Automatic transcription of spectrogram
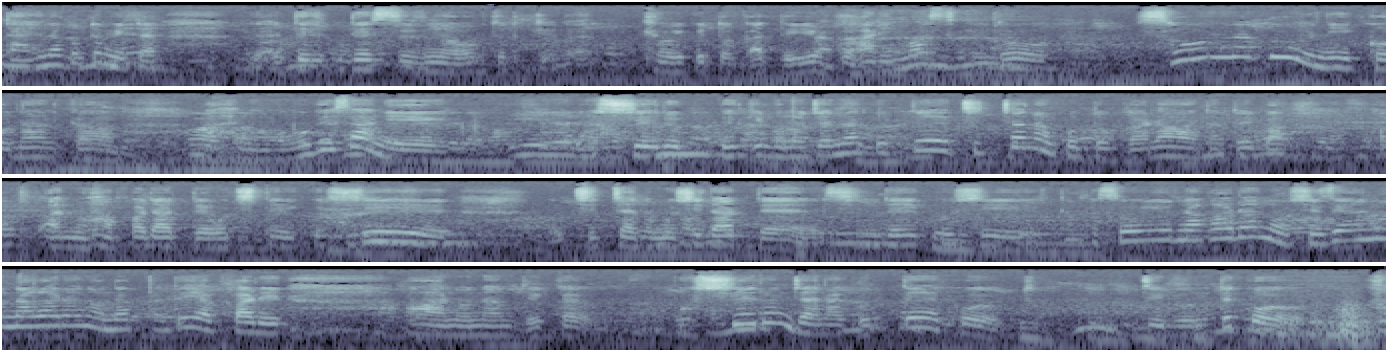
大変なことみたいでですの教育とかってよくありますけど。そんな風にこうなんかあの大げさに教えるべきものじゃなくてちっちゃなことから例えばあの葉っぱだって落ちていくしちっちゃな虫だって死んでいくしなんかそういう流れの自然の流れの中でやっぱりあのなんていうか教えるんじゃなくてこう自分でこう考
